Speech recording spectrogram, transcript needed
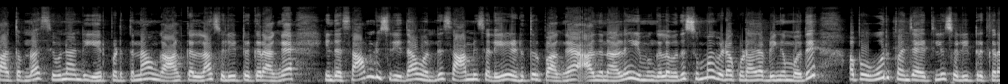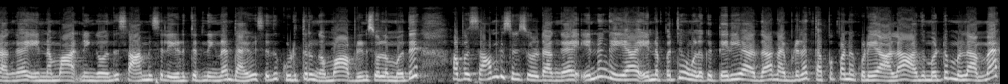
பார்த்தோம்னா சிவனாண்டி ஏற்படுத்தினா அவங்க ஆட்கள்லாம் சொல்லிட்டு இருக்கிறாங்க. இந்த சாமுண்டீஸ்வரி தான் வந்து சாமி சிலையை எடுத்திருப்பாங்க. அதனால இவங்களை வந்து சும்மா விடக்கூடாது அப்படிங்கும்போது அப்போ ஊர் பஞ்சாயத்துலேயும் சொல்லிட்டு இருக்கிறாங்க என்னம்மா நீங்கள் வந்து சாமி சிலை எடுத்திருந்தீங்கன்னா தயவு செய்து கொடுத்துருங்கம்மா அப்படின்னு சொல்லும்போது அப்போ சாமி சாமுண்டீஸ்வரி சொல்கிறாங்க என்னங்கய்யா என்னை பற்றி உங்களுக்கு தெரியாதா? நான் இப்படிலாம் தப்பு பண்ணக்கூடிய ஆளா? அது மட்டும் இல்லாமல்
